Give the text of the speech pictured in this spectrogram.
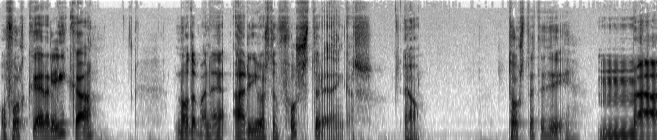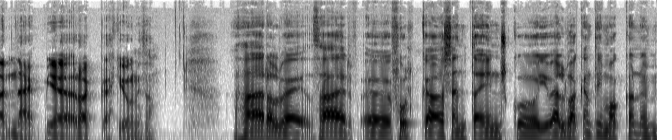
og fólk er líka notabenni að rífast um fóstureyðingar. Já. Tókst eftir því? Me, Nei, ég rak ekki í það. Það er alveg, það er uh, fólk að senda inn sko í velvakandi í mokkanum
